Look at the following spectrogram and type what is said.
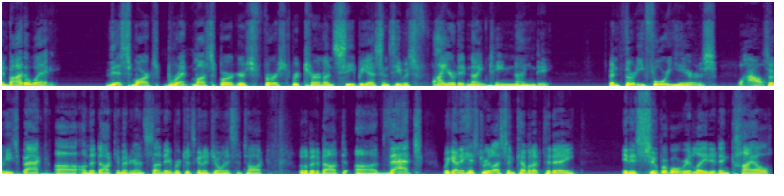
And by the way, this marks Brent Musburger's first return on CBS since he was fired in 1990. It's been 34 years. Wow. So he's back uh, on the documentary on Sunday. Richard's going to join us to talk a little bit about uh, that. We got a history lesson coming up today. It is Super Bowl related, and Kyle,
